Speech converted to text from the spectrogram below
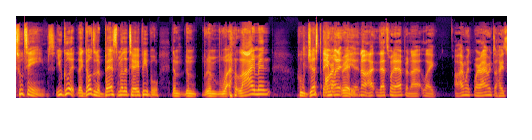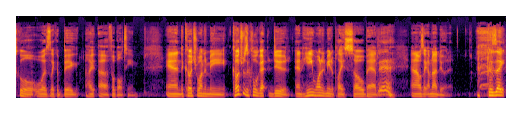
Two teams, you good. Like those are the best military people. Them, them, them linemen who just They aren't wanted. ready. Yeah, no, I, that's what happened. I like. I went where I went to high school was like a big high, uh, football team, and the coach wanted me. Coach was a cool guy, dude, and he wanted me to play so badly. Yeah. And I was like, I'm not doing it. Because like,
